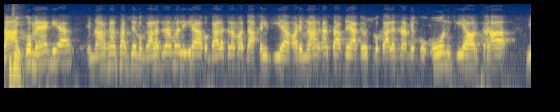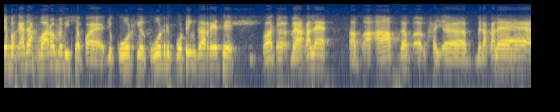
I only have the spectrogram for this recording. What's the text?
रात को मैं गया इमरान खान साहब से वकालतनामा लिया वकालतनामा दाखिल किया और इमरान खान साहब ने आके उस वकालतनामे को ओन किया और कहा यह बाकायदा अखबारों में भी छपा है जो कोर्ट के कोर्ट रिपोर्टिंग कर रहे थे। और मेरा ख्याल है अब आपका मेरा ख्याल है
